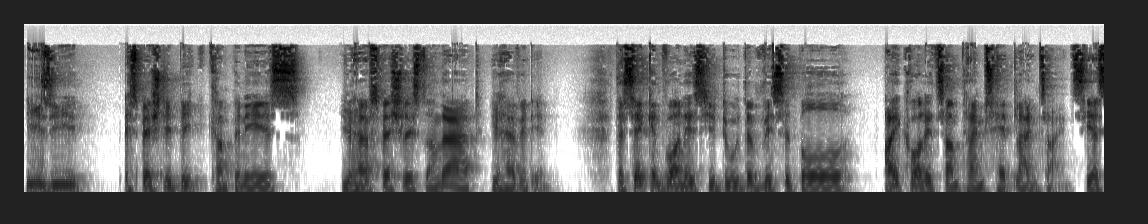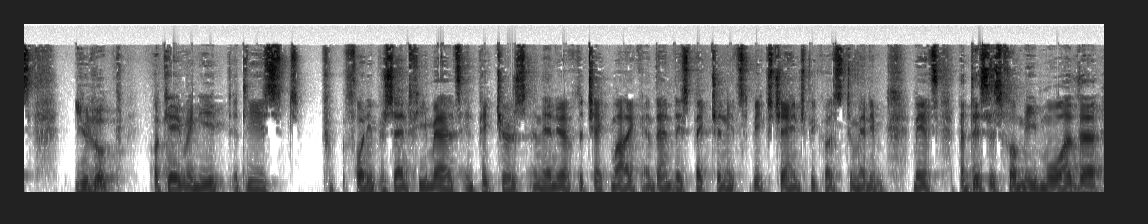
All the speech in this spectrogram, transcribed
Easy, especially big companies, you have specialists on that, you have it in. The second one is you do the visible, I call it sometimes headline science. Yes, you look, okay, we need at least 40% females in pictures and then you have the check mark and then this picture needs to be exchanged because too many males. But this is for me more the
